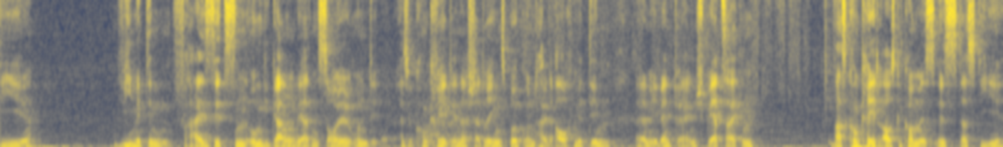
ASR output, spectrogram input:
die, wie mit den Freisitzen umgegangen werden soll und also konkret in der Stadt Regensburg und halt auch mit den ähm, eventuellen Sperrzeiten. Was konkret rausgekommen ist, ist, dass die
